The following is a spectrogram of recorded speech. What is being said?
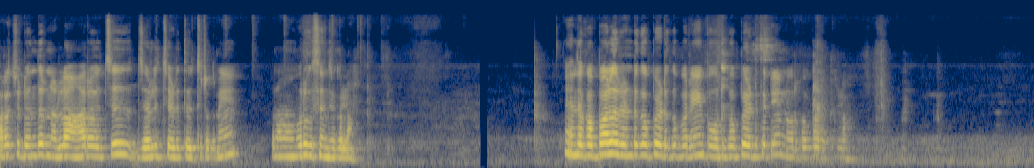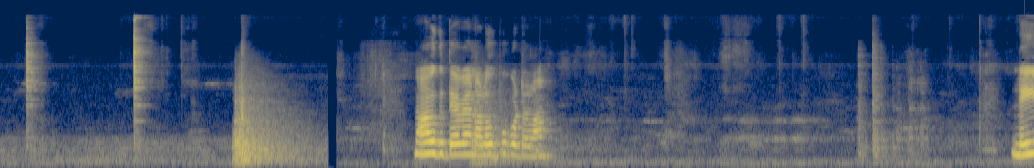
அரைச்சிட்டு வந்து நல்லா ஆற வச்சு ஜலிச்சு எடுத்து வச்சுருக்கிறேன். நம்ம முறுக்கு செஞ்சுக்கலாம். இந்த கப்பால் ரெண்டு கப்பு எடுக்க போகிறேன் இப்போ ஒரு கப்பு எடுத்துகிட்டே இன்னொரு கப்பு எடுத்துக்கலாம். மாவுக்கு தேவையான அளவு உப்பு போட்டுடலாம். நெய்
